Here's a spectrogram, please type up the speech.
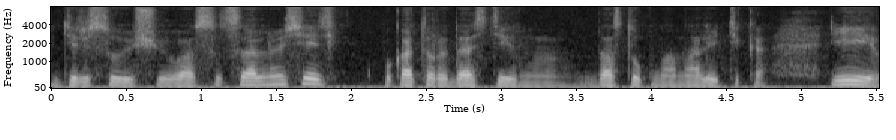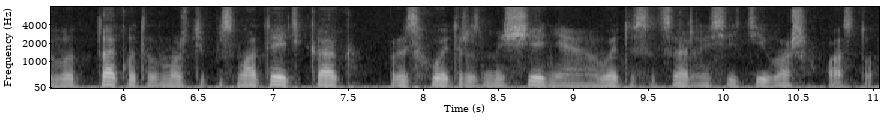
интересующую вас социальную сеть, по которой достигну, доступна аналитика. И вот так вот вы можете посмотреть, как происходит размещение в этой социальной сети ваших постов.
